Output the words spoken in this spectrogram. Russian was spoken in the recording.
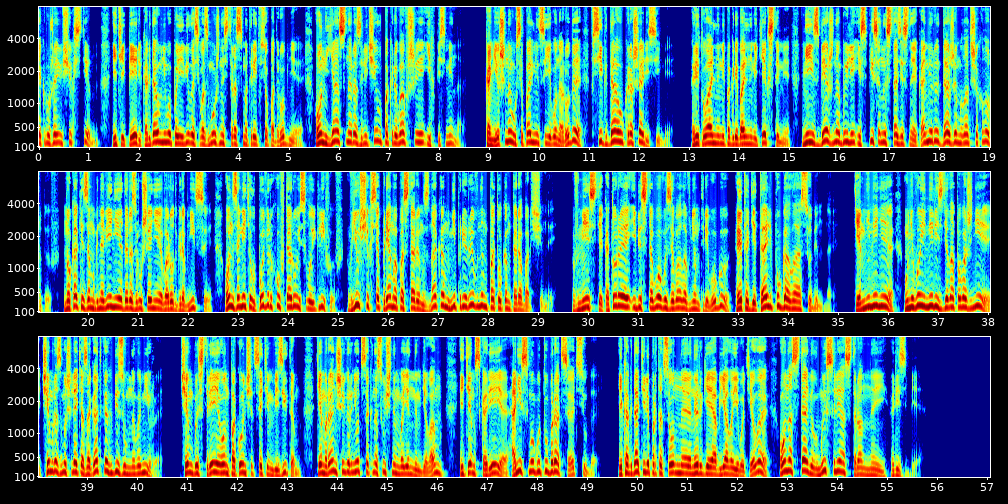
окружающих стен, и теперь, когда у него появилась возможность рассмотреть все подробнее, он ясно различил покрывавшие их письмена. Конечно, усыпальницы его народа всегда украшались ими. Ритуальными погребальными текстами неизбежно были исписаны стазисные камеры даже младших лордов, но как и за мгновение до разрушения ворот гробницы, он заметил поверху второй слой глифов, вьющихся прямо по старым знакам непрерывным потоком тарабарщины. В месте, которое и без того вызывало в нем тревогу, эта деталь пугала особенно. Тем не менее, у него имелись дела поважнее, чем размышлять о загадках безумного мира. Чем быстрее он покончит с этим визитом, тем раньше вернется к насущным военным делам, и тем скорее они смогут убраться отсюда. И когда телепортационная энергия объяла его тело, он оставил мысли о странной резьбе.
